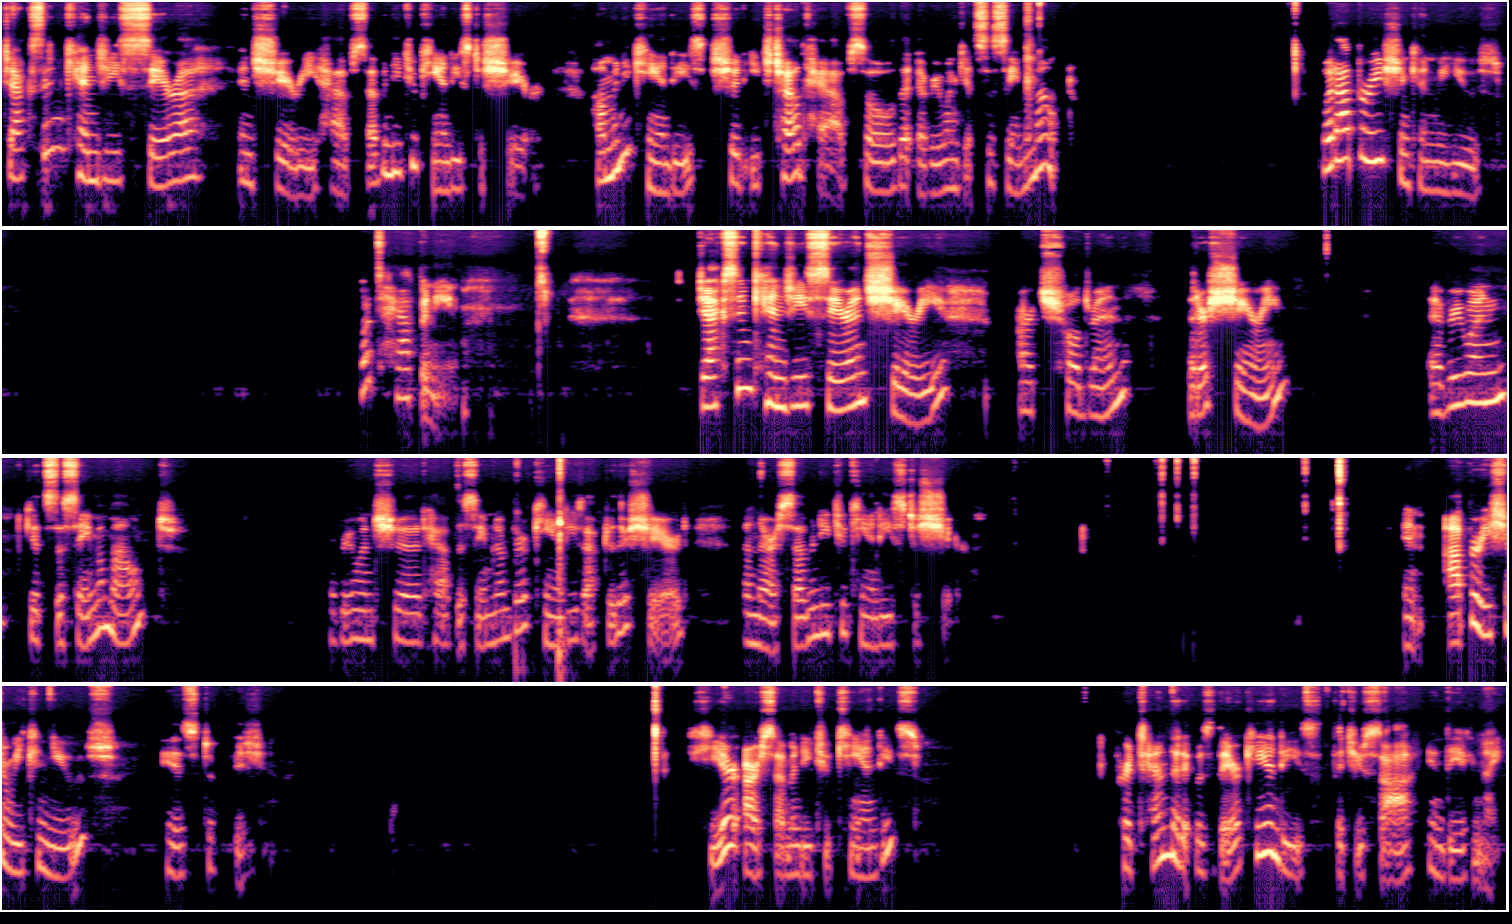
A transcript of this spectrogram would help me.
Jackson, Kenji, Sarah, and Sherry have 72 candies to share. How many candies should each child have so that everyone gets the same amount? What operation can we use? What's happening? Jackson, Kenji, Sarah, and Sherry are children that are sharing. Everyone gets the same amount. Everyone should have the same number of candies after they're shared, and there are 72 candies to share. An operation we can use is division. Here are 72 candies. Pretend that it was their candies that you saw in the Ignite.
